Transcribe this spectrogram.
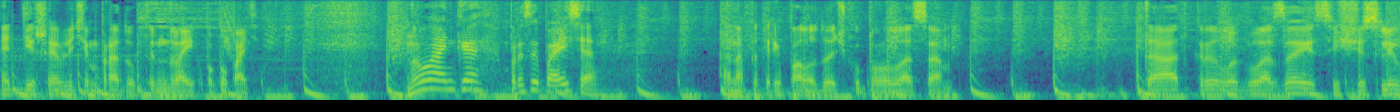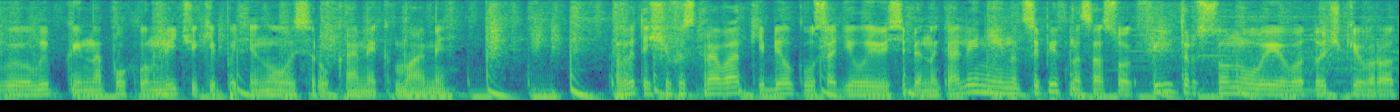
Это дешевле, чем продукты на двоих покупать». «Ну, Анька, просыпайся». Она потрепала дочку по волосам. Та открыла глаза и со счастливой улыбкой на пухлом личике потянулась руками к маме. Вытащив из кроватки, Белка усадила ее себе на колени и, нацепив на сосок фильтр, сунула его дочке в рот.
